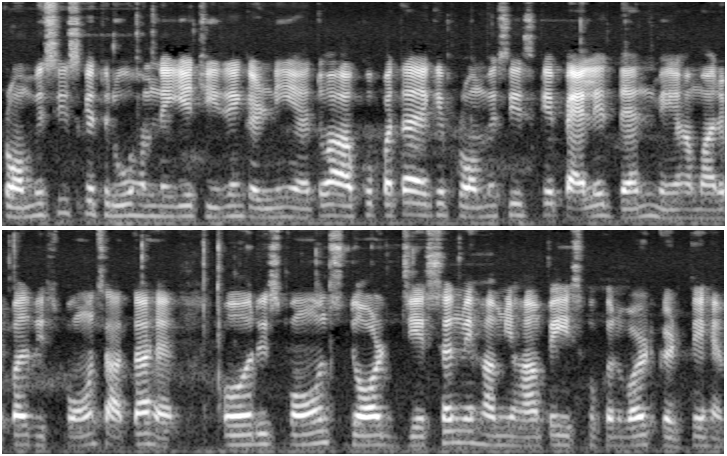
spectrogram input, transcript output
प्रोमिस के थ्रू हमने ये चीज़ें करनी है। तो आपको पता है कि प्रोमिस के पहले दिन में हमारे पास रिस्पॉन्स आता है और रिस्पॉन्स डॉट जेसन में हम यहाँ पे इसको कन्वर्ट करते हैं।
